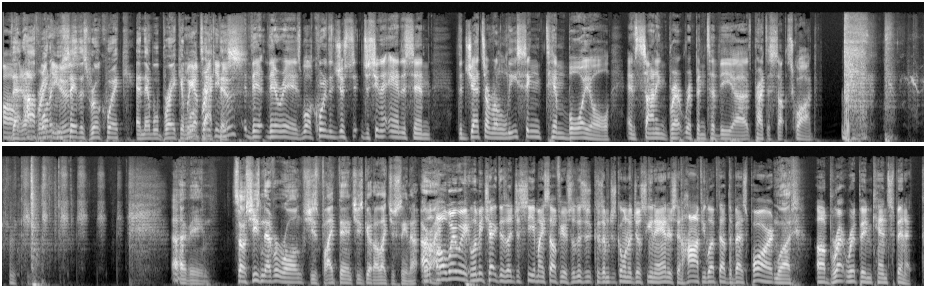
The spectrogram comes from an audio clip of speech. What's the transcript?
Oh, that what, Hop, why don't breaking you news? say this real quick and then we'll break and We we'll attack breaking this. There, there is. Well, according to Just, Josina Anderson, the Jets are releasing Tim Boyle and signing Brett Rypien to the uh, practice squad. I mean, so she's never wrong. She's piped in. She's good. I like Josina. All Oh, right. Oh, wait, wait. Let me check this. I just see it myself here. So this is because I'm just going to Josina Anderson. Hoff, you left out the best part. What? Uh, Brett Rypien can spin it.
